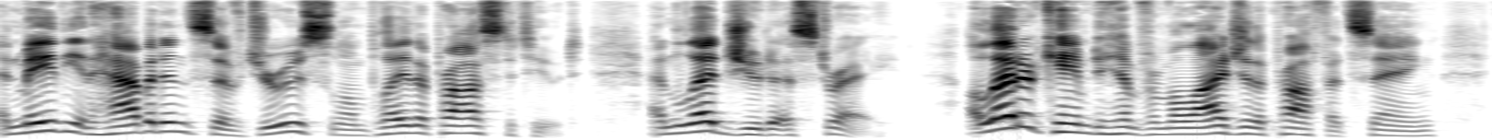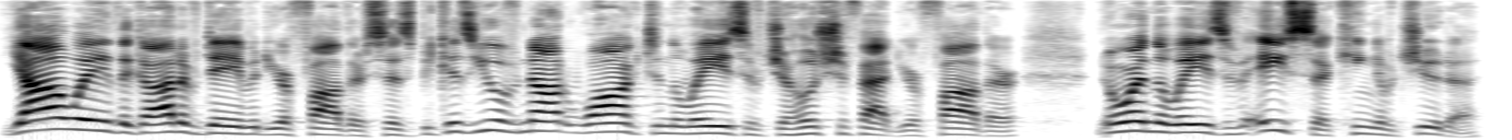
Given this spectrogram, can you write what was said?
and made the inhabitants of Jerusalem play the prostitute, and led Judah astray. A letter came to him from Elijah the prophet, saying, Yahweh, the God of David your father, says, Because you have not walked in the ways of Jehoshaphat your father, nor in the ways of Asa king of Judah,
